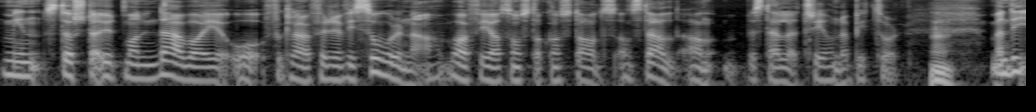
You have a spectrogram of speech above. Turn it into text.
min största utmaning där var ju att förklara för revisorerna varför jag som Stockholms stadsanställd beställer 300 bitor. Mm. Men det,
